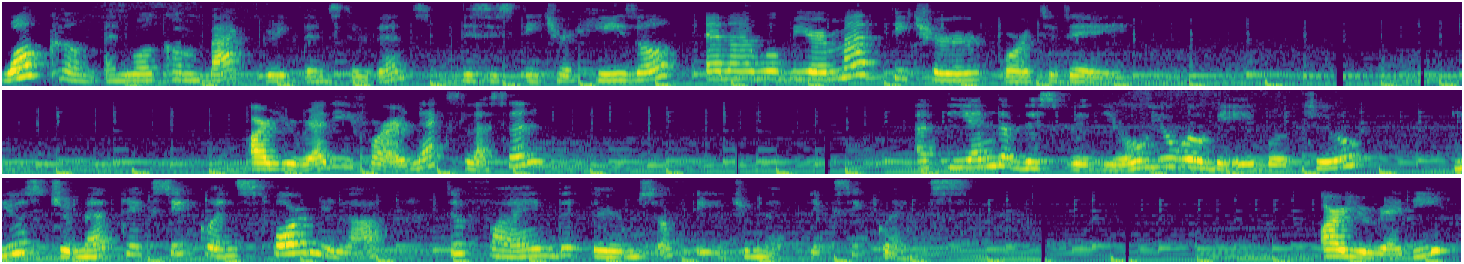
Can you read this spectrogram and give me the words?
Welcome and welcome back grade 10 students. This is teacher Hazel and I will be your math teacher for today. Are you ready for our next lesson? At the end of this video, you will be able to use geometric sequence formula to find the terms of a geometric sequence. Are you ready?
